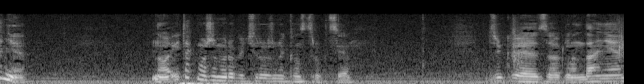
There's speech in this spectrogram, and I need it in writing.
A nie. No i tak możemy robić różne konstrukcje. Dziękuję za oglądanie. Y,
